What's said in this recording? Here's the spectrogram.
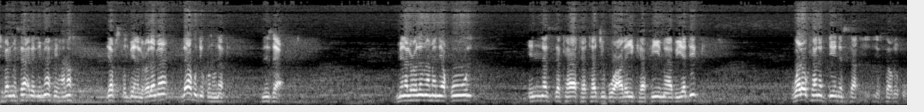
شوف المسائل اللي ما فيها نص يفصل بين العلماء لا بد يكون هناك نزاع. من العلماء من يقول إن الزكاة تجب عليك فيما بيدك ولو كان الدين يستغرقه.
